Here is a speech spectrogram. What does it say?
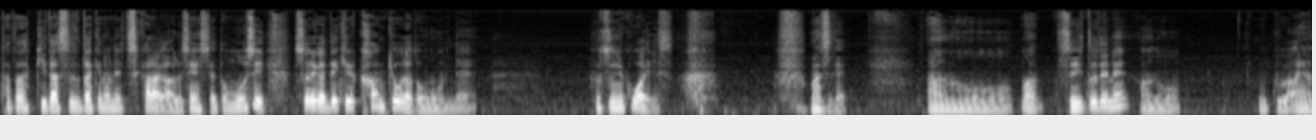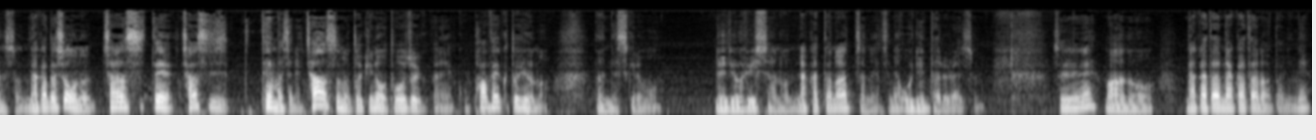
叩き出すだけのね、力がある選手だと思うし、それができる環境だと思うんで、普通に怖いです。マジで。あの、まあ、ツイートでね、あの、僕、あれなんですよ、中田翔のチャンステ、チャンステーマじゃない、チャンスの時の登場曲がね、こうパーフェクトヒューマンなんですけども、レディオフィッシャーの中田のあっちゃんのやつね、オリエンタルラジオ。それでね、まあ、あの、中田中田の後にね、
